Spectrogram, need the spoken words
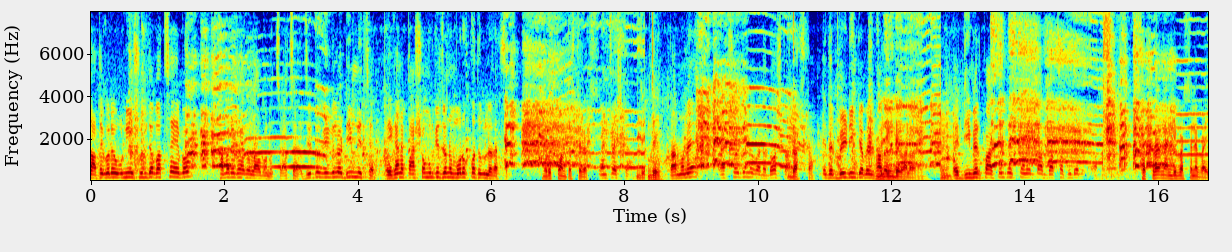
তাতে করে উনিও সুবিধা পাচ্ছে এবং খামারের ভাইরা লাভবান হচ্ছে। আচ্ছা যেহেতু এগুলো ডিম নিচ্ছেন এখানে পাঁচশো মুরগির জন্য মোরগ কতগুলো রাখছেন? মোট পঞ্চাশটা রাখছে পঞ্চাশটা? জি জি। তার মানে একশোর জন্য কটা দশটা? দশটা। এদের ব্রিডিংটা বেশ ভালো। বিল্ডিংটা ভালো হয়। এই ডিমের পার্সেন্টেজ কেমন? পান বাচ্চা ফুটার সতেরো নাইনটি পার্সেন্টে পাই।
